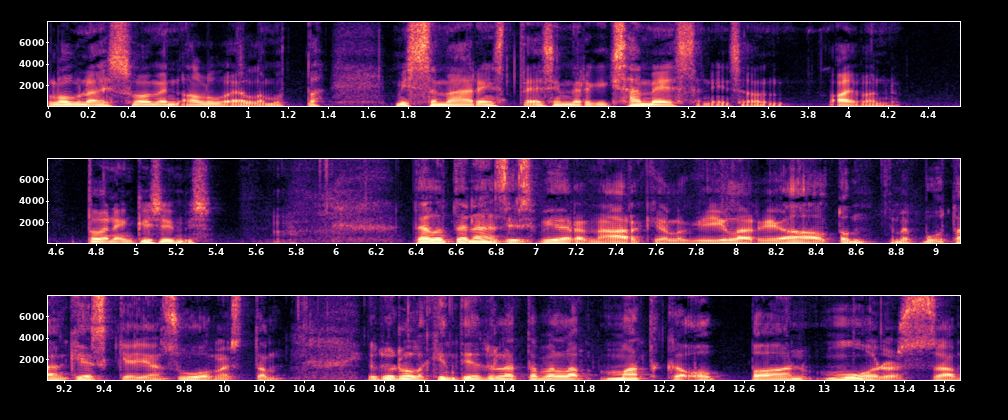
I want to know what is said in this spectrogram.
Lounais-Suomen alueella, mutta missä määrin sitten esimerkiksi Hämeessä, niin se on aivan toinen kysymys. Täällä on tänään siis vieraana arkeologi Ilari Aalto. Ja me puhutaan keski Suomesta. Ja todellakin tietyllä tavalla matkaoppaan muodossa.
